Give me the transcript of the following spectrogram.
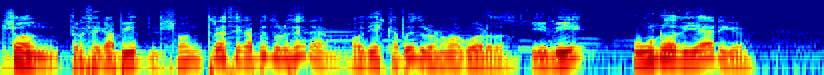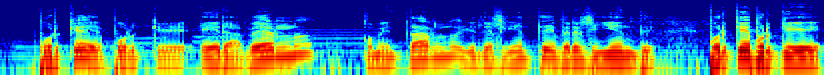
son 13 capítulos, son 13 capítulos eran, o 10 capítulos, no me acuerdo. Y vi uno diario. ¿Por qué? Porque era verlo, comentarlo y el día siguiente ver el siguiente. ¿Por qué? Porque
